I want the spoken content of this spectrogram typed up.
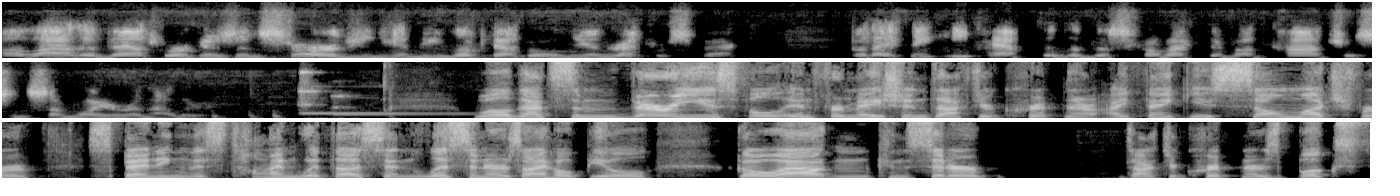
a lot of that work is in storage and can be looked at only in retrospect. But I think he tapped into this collective unconscious in some way or another. Well, that's some very useful information, Dr. Krippner. I thank you so much for spending this time with us. And listeners, I hope you'll go out and consider Dr. Krippner's books.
